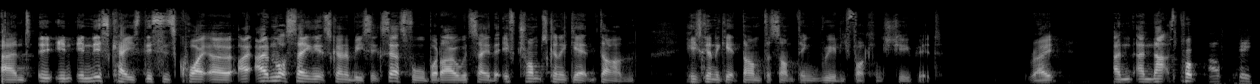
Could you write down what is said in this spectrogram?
And in in this case, this is quite a. I, I'm not saying it's going to be successful, but I would say that if Trump's going to get done, he's going to get done for something really fucking stupid, right? And and that's probably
